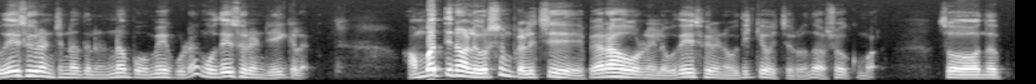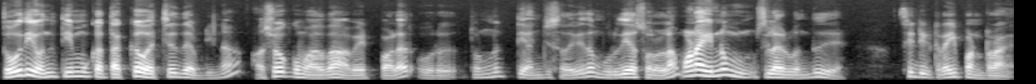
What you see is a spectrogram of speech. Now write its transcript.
உதயசூரியன் சின்னத்தில் நின்னப்போவுமே கூட அங்கே உதயசூரியன் ஜெயிக்கலை. ஐம்பத்தி நாலு வருஷம் கழிச்சு பேராவூரணியில் உதயசூரியனை ஒதுக்கி வச்சவர் வந்து அசோக்குமார். ஸோ அந்த தொகுதியை வந்து திமுக தக்க வச்சது அப்படின்னா அசோக்குமார் தான் வேட்பாளர். ஒரு தொண்ணூற்றி அஞ்சு சதவீதம் உறுதியாக சொல்லலாம். ஆனால் இன்னும் சிலர் வந்து சீட்டுக்கு ட்ரை பண்ணுறாங்க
